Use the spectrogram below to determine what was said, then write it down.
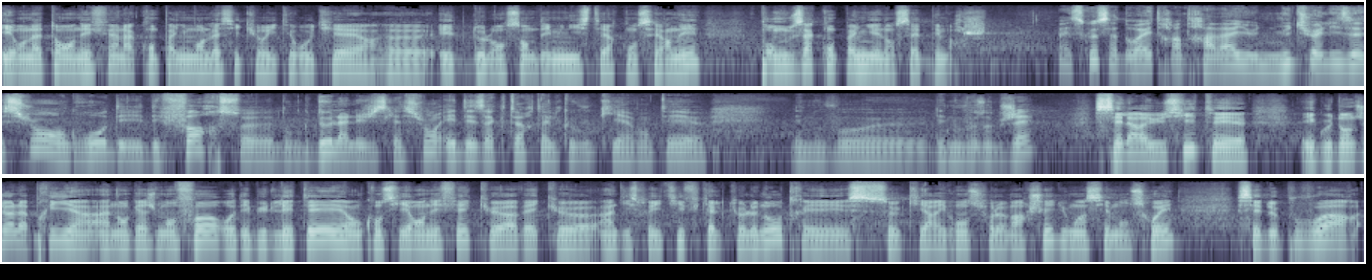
et on attend en effet un accompagnement de la sécurité routière euh, et de l'ensemble des ministères concernés pour nous accompagner dans cette démarche. Est-ce que ça doit être un travail, une mutualisation en gros des, forces euh, donc de la législation et des acteurs tels que vous qui inventez euh, des nouveaux, des nouveaux objets? C'est la réussite et, et Good Angel a pris un, engagement fort au début de l'été en considérant en effet qu'avec euh, un dispositif tel que le nôtre et ceux qui arriveront sur le marché, du moins c'est mon souhait, c'est de pouvoir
